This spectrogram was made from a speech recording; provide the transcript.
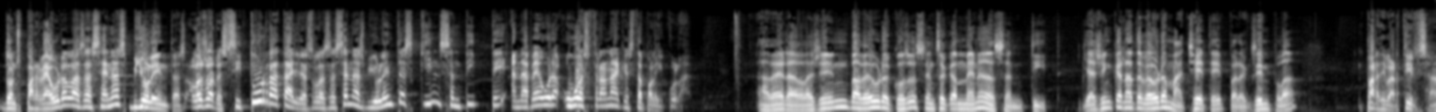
Doncs per veure les escenes violentes. Aleshores, si tu retalles les escenes violentes, quin sentit té anar a veure o estrenar aquesta pel·lícula? A veure, la gent va veure coses sense cap mena de sentit. Hi ha gent que ha anat a veure Machete, per exemple, Per divertir-se.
